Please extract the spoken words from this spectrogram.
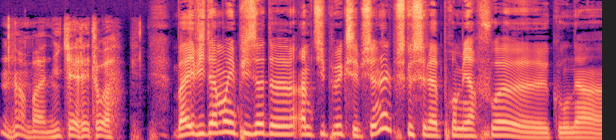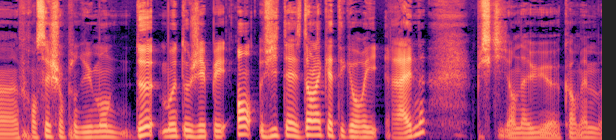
Non, bah nickel, et toi? Bah évidemment, épisode euh, un petit peu exceptionnel, puisque c'est la première fois euh, qu'on a un Français champion du monde de MotoGP en vitesse dans la catégorie Rennes, puisqu'il y en a eu euh, quand même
